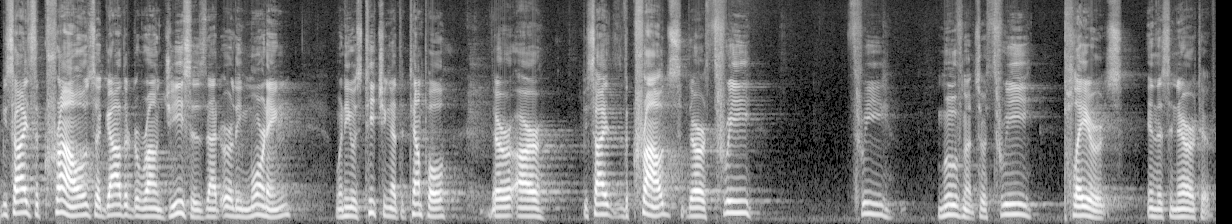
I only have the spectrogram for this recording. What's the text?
besides the crowds that gathered around Jesus that early morning when he was teaching at the temple, there are, besides the crowds, there are three, three movements or three players in this narrative.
